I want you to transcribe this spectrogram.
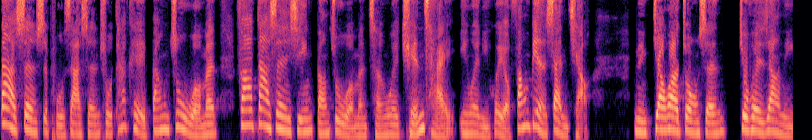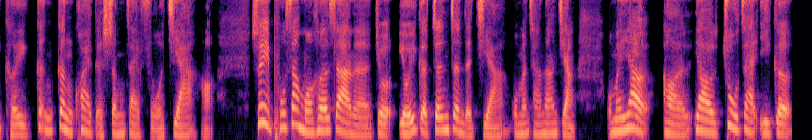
大圣是菩萨生处，它可以帮助我们发大圣心，帮助我们成为全才，因为你会有方便善巧，你教化众生，就会让你可以更更快的生在佛家啊。所以菩萨摩诃萨呢，就有一个真正的家。我们常常讲，我们要啊、要住在一个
